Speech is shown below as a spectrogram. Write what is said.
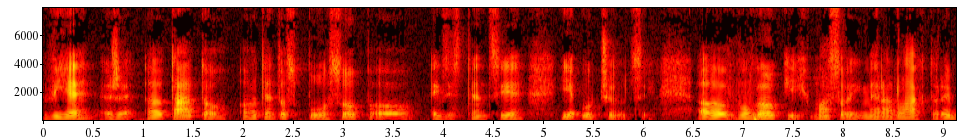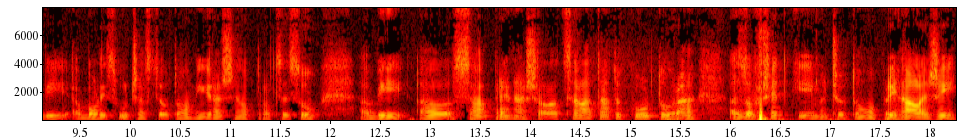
vie, že táto, tento spôsob existencie je určujúci. vo veľkých masových meradlách, ktoré by boli súčasťou toho migračného procesu, aby sa prenášala celá táto kultúra so všetkým, čo k tomu prináleží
